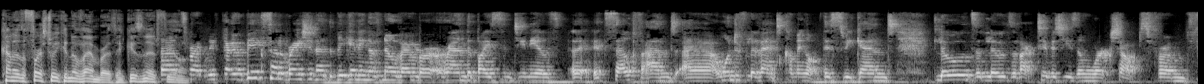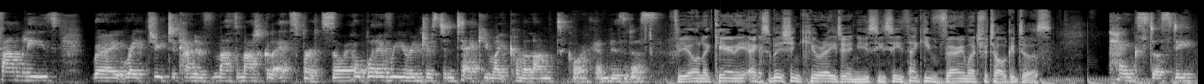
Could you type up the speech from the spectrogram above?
kind of the first week in November, I think, isn't it? That's Fiona? right. We've got a big celebration at the beginning of November around the bicentennial uh, itself, and uh, a wonderful event coming up this weekend. Loads and loads of activities and workshops from families right, right through to kind of mathematical experts. So I hope whatever your interest in tech, you might come along to Cork and visit us. Fiona Kearney, exhibition curator in UCC. Thank you very much for talking talking to us. Thanks, Dusty.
